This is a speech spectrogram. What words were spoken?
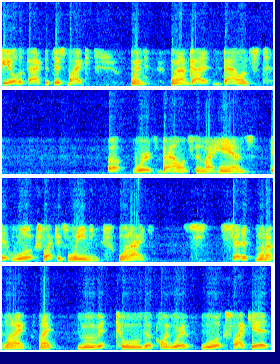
feel the fact that this bike, when, when I've got it balanced up where it's balanced in my hands, it looks like it's leaning. When I set it, when I, when I, when I move it to the point where it looks like it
